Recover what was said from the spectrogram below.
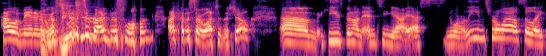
how a man in a Yeah, wheelchair wheelchair? survived this long i gotta start watching the show um he's been on ncis new orleans for a while so like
